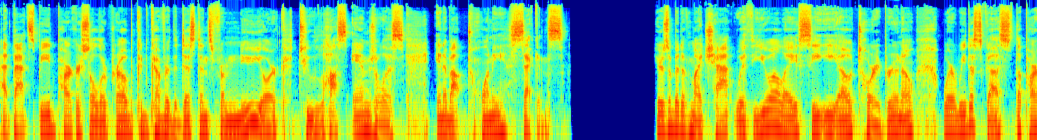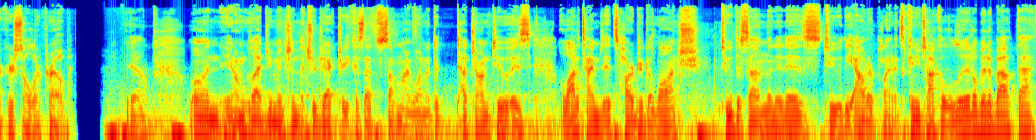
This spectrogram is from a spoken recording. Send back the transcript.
At that speed, Parker Solar Probe could cover the distance from New York to Los Angeles in about 20 seconds. Here's a bit of my chat with ULA CEO Tory Bruno, where we discussed the Parker Solar Probe. Yeah. Well, and you know, I'm glad you mentioned the trajectory because that's something I wanted to touch on too. Is a lot of times it's harder to launch to the sun than it is to the outer planets. Can you talk a little bit about that?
